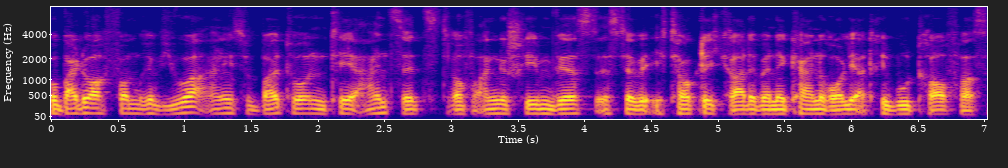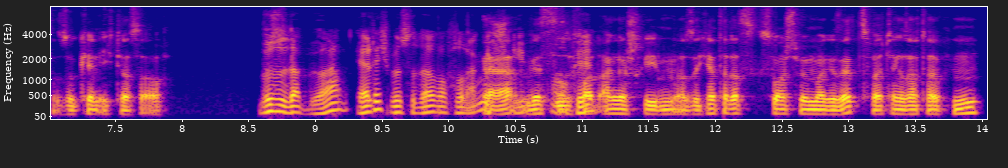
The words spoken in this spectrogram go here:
Wobei du auch vom Reviewer eigentlich, sobald du einen T1 setzt, drauf angeschrieben wirst, ist der wirklich tauglich, gerade wenn du kein Rolli-Attribut drauf hast. So kenne ich das auch. Wirst du da, ja, ehrlich, wirst du darauf so Ja, angeschrieben? wirst du sofort angeschrieben. Also ich hatte das zum Beispiel mal gesetzt, weil ich dann gesagt habe, hm,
